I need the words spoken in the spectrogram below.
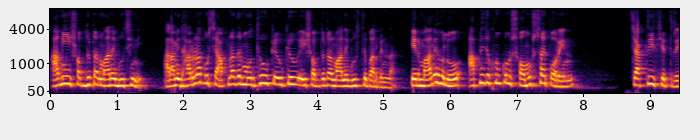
আমি এই শব্দটার মানে বুঝিনি। আর আমি ধারণা করছি আপনাদের মধ্যেও কেউ কেউ এই শব্দটার মানে বুঝতে পারবেন না। এর মানে হলো, আপনি যখন কোনো সমস্যায় পড়েন চাকরির ক্ষেত্রে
